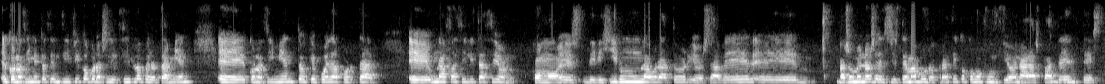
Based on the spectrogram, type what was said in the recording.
el conocimiento científico, por así decirlo, pero también eh, conocimiento que pueda aportar eh, una facilitación como es dirigir un laboratorio, saber eh, más o menos el sistema burocrático, cómo funciona, las patentes,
